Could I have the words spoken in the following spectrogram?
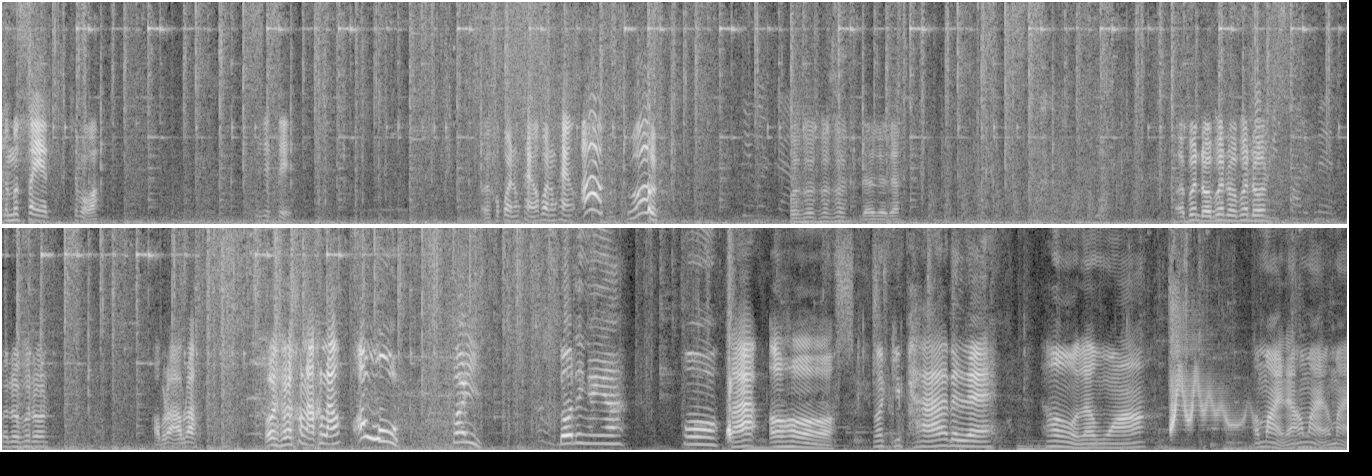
นั่นมันเศษใช่ป่าวะไม่ใช่เศษเออเขาปล่อยน้ำแข็งเขาปล่อยน้ำแข็งอ้าวเออเฮ้ยเฮ้ยเฮ้ยเดี๋ยวเดี๋ยวเดี๋ยวเอ้ยเพื่อนโดนเพื่อนโดนเพื่อนโดนเพื่อนโดนเพื่อนโดนเอาปละเอาปละเฮ้ยเฮ้ยข้างหลังข้างหลังเอ้าเฮ้ยโดนได้ไงอะโอ้ละโอ้เมื่อกี้แพ้ไปเลย โอ้แล้ววะ เอาใหม่นะ เอาใหม่ เอาใหม่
